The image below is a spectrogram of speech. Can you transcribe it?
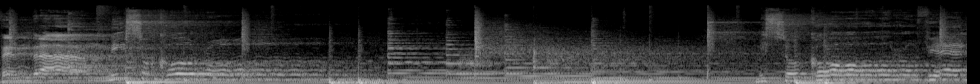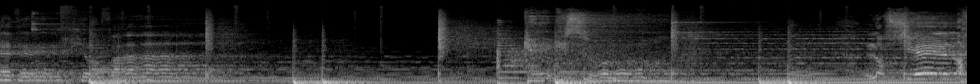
vendrá mi socorro? Mi socorro viene de Jehová, que hizo los cielos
